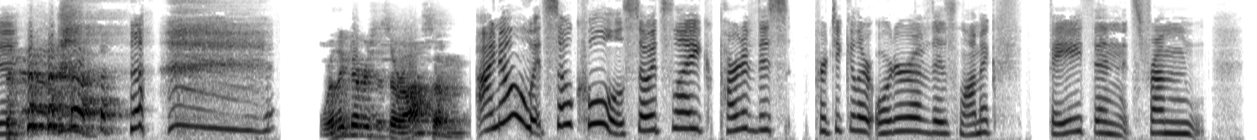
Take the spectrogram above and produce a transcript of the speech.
Whirling dervishes are awesome. I know, it's so cool. So it's like part of this particular order of the Islamic f- faith, and it's from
